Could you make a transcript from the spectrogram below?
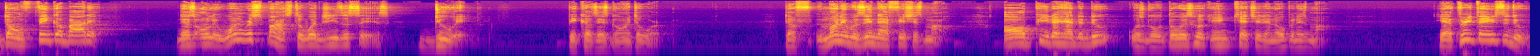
Don't think about it. There's only one response to what Jesus says do it because it's going to work. The money was in that fish's mouth. All Peter had to do was go throw his hook in, catch it, and open his mouth. He had three things to do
